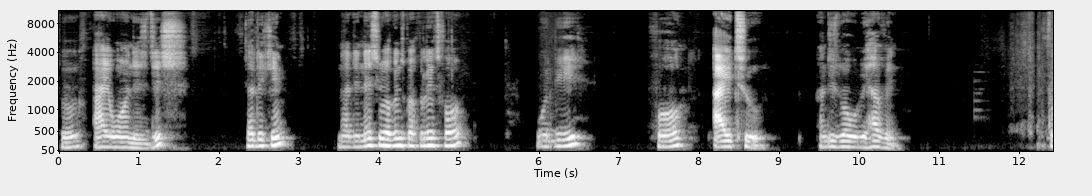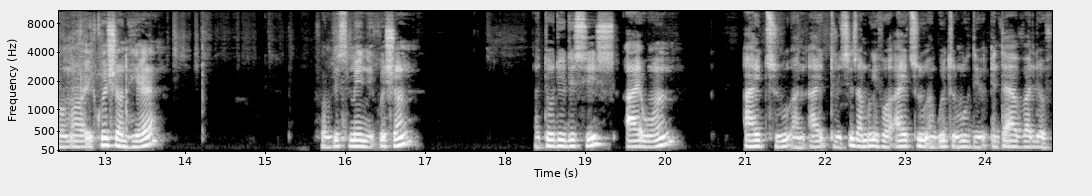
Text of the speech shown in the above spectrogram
so I1 is this taken now the next we're going to calculate for will be for I2 and this is what we'll be having from our equation here from this main equation. I told you this is I1, I2, and I3. Since I'm looking for I2, I'm going to move the entire value of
